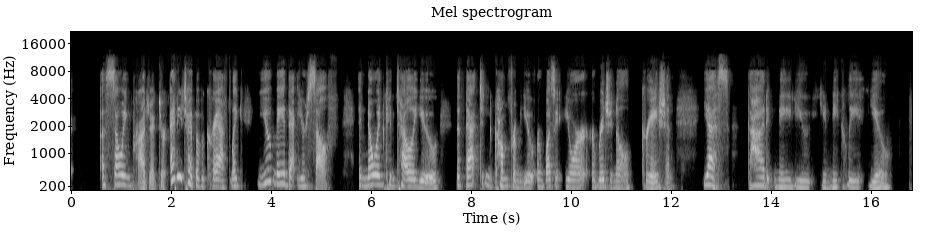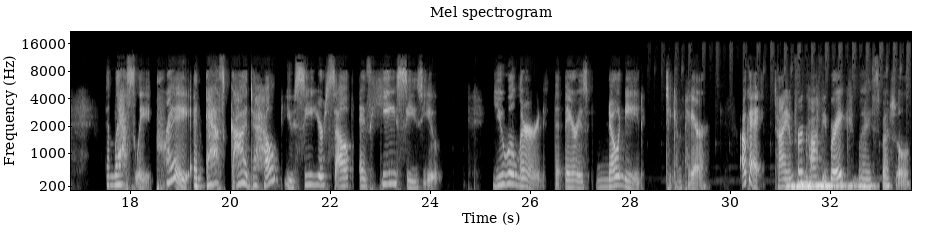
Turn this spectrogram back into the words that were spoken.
a sewing project or any type of a craft? Like you made that yourself and no one can tell you that that didn't come from you or wasn't your original creation. Yes, God made you uniquely you. And lastly, pray and ask God to help you see yourself as He sees you. You will learn that there is no need to compare. Okay, time for a coffee break, my special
